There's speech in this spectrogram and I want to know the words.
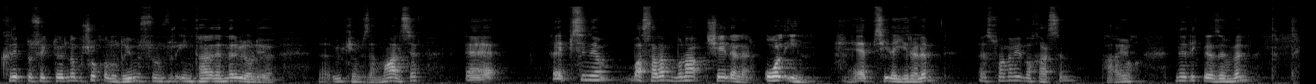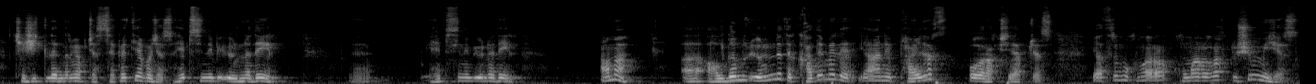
Kripto sektöründe bu çok oluyor. Duymuşsunuzdur. İntihar edenler bile oluyor ülkemizde maalesef. E, hepsini basalım buna şey derler. All in. Hepsiyle girelim. E, sonra bir bakarsın para yok. Ne dedik biraz evvel? Çeşitlendirme yapacağız. Sepet yapacağız. Hepsini bir ürüne değil. E, hepsini bir ürüne değil. Ama e, aldığımız üründe de kademeli yani paylar olarak şey yapacağız. Yatırımı kumar, kumar olarak düşünmeyeceğiz.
